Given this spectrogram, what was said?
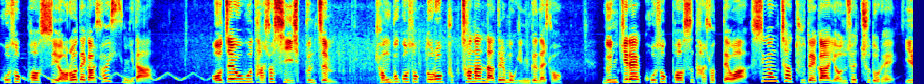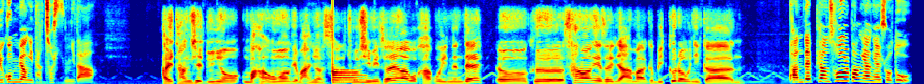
고속버스 여러 대가 서 있습니다. 어제 오후 5시 20분쯤 경부고속도로 북천안 나들목 인근에서 눈길에 고속버스 5대와 승용차 2대가 연쇄 추돌해 7명이 다쳤습니다. 아니 당시에 눈이 어, 마- 어마어마하게 많이 왔어요. 조심히 서행하고 가고 있는데 어, 그 상황에서 이제 아마 그 미끄러우니까 반대편 서울 방향에서도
